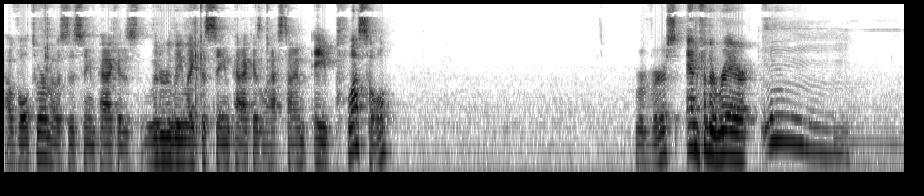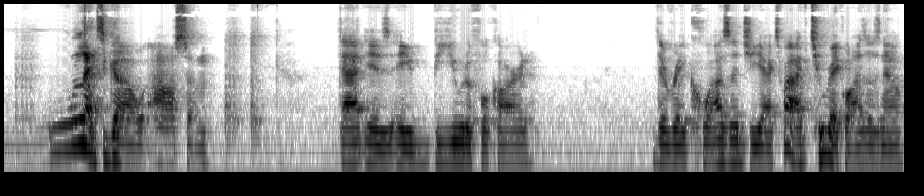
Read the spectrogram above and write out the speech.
a Voltorb, that was the same pack as, literally like the same pack as last time, a Plusle, reverse, and for the rare, let's go, awesome. That is a beautiful card the Rayquaza GX. Wow, I have two Rayquazas now.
